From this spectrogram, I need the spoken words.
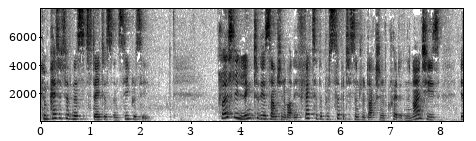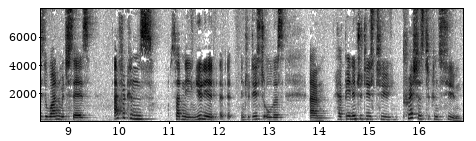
competitiveness, status, and secrecy. Closely linked to the assumption about the effects of the precipitous introduction of credit in the 90s is the one which says Africans, suddenly newly introduced to all this, um, have been introduced to pressures to consume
